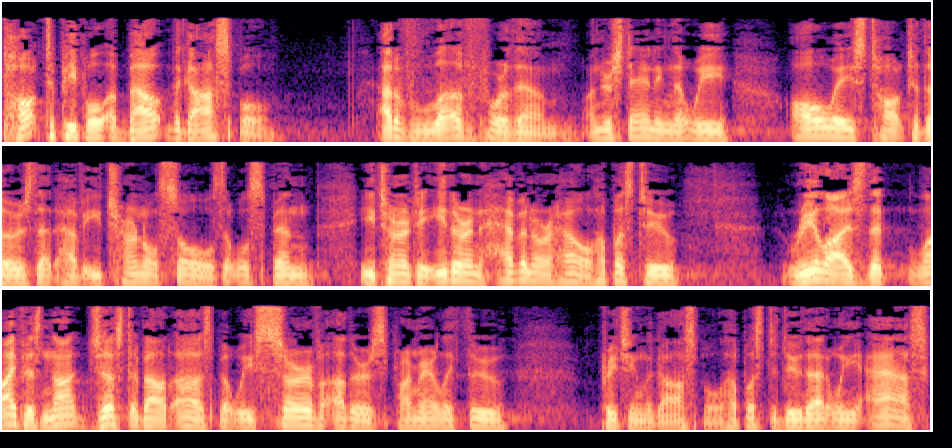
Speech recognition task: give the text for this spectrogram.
talk to people about the gospel out of love for them, understanding that we always talk to those that have eternal souls that will spend eternity either in heaven or hell. Help us to realize that life is not just about us, but we serve others primarily through preaching the gospel. Help us to do that. And we ask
